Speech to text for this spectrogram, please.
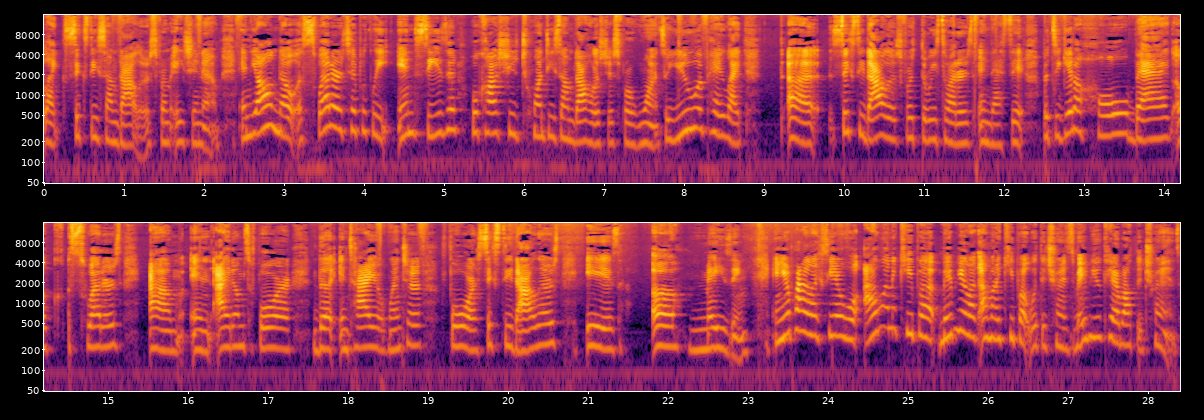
like 60 some dollars from H&M. And y'all know a sweater typically in season will cost you 20 some dollars just for one. So you would pay like uh $60 for three sweaters and that's it but to get a whole bag of sweaters um and items for the entire winter for $60 is amazing. And you're probably like, Sierra, well, I want to keep up. Maybe you're like, I want to keep up with the trends. Maybe you care about the trends.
